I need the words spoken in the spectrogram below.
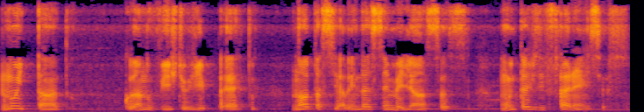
No entanto, quando vistos de perto, nota-se além das semelhanças muitas diferenças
